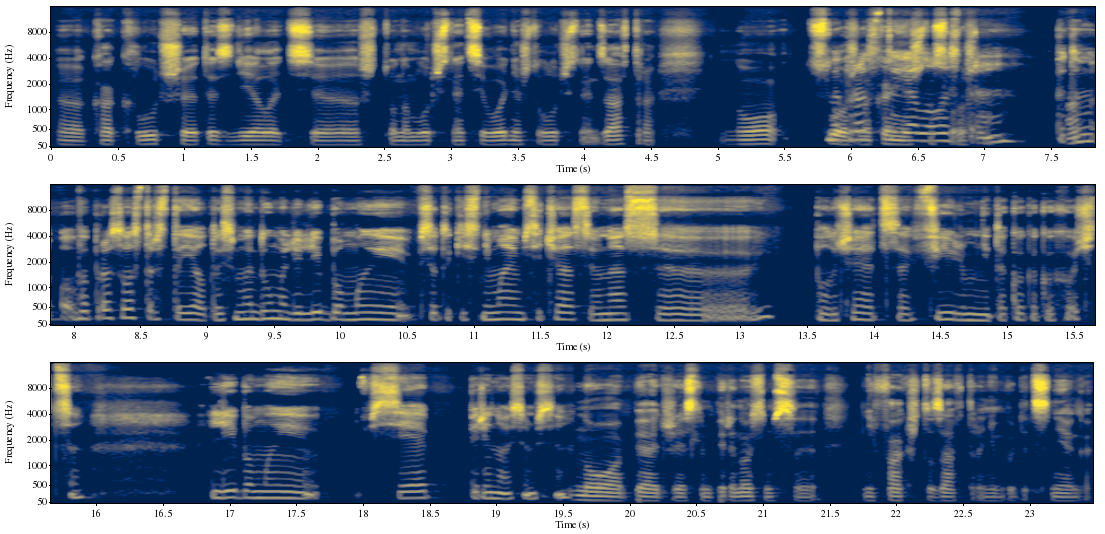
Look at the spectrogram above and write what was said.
э, как лучше это сделать, э, что нам лучше снять сегодня, что лучше снять завтра. Но сложно, Вопрос конечно, стоял сложно. Потому, Вопрос остро стоял. То есть мы думали, либо мы все-таки снимаем сейчас, и у нас э, получается фильм не такой, какой хочется, либо мы все переносимся. Но, опять же, если мы переносимся, не факт, что завтра не будет снега.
